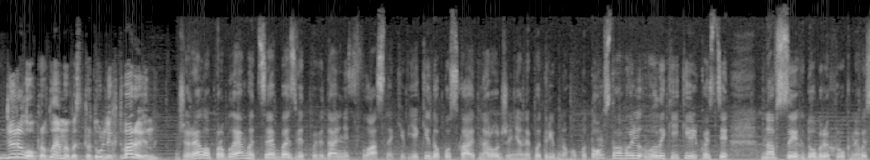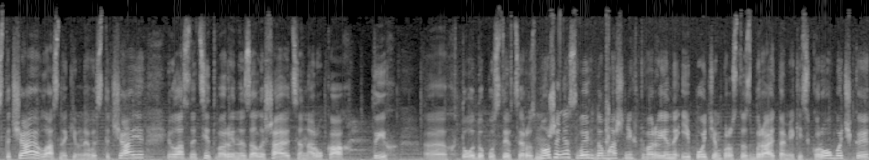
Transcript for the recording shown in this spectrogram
Джерело проблеми безпритульних тварин. Джерело проблеми це безвідповідальність власників, які допускають народження непотрібного потомства в великій кількості. На всіх добрих рук не вистачає, власників не вистачає. І власне ці тварини залишаються на руках тих. Е, Хто допустив це розмноження своїх домашніх тварин, і потім просто збирають там якісь коробочки,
